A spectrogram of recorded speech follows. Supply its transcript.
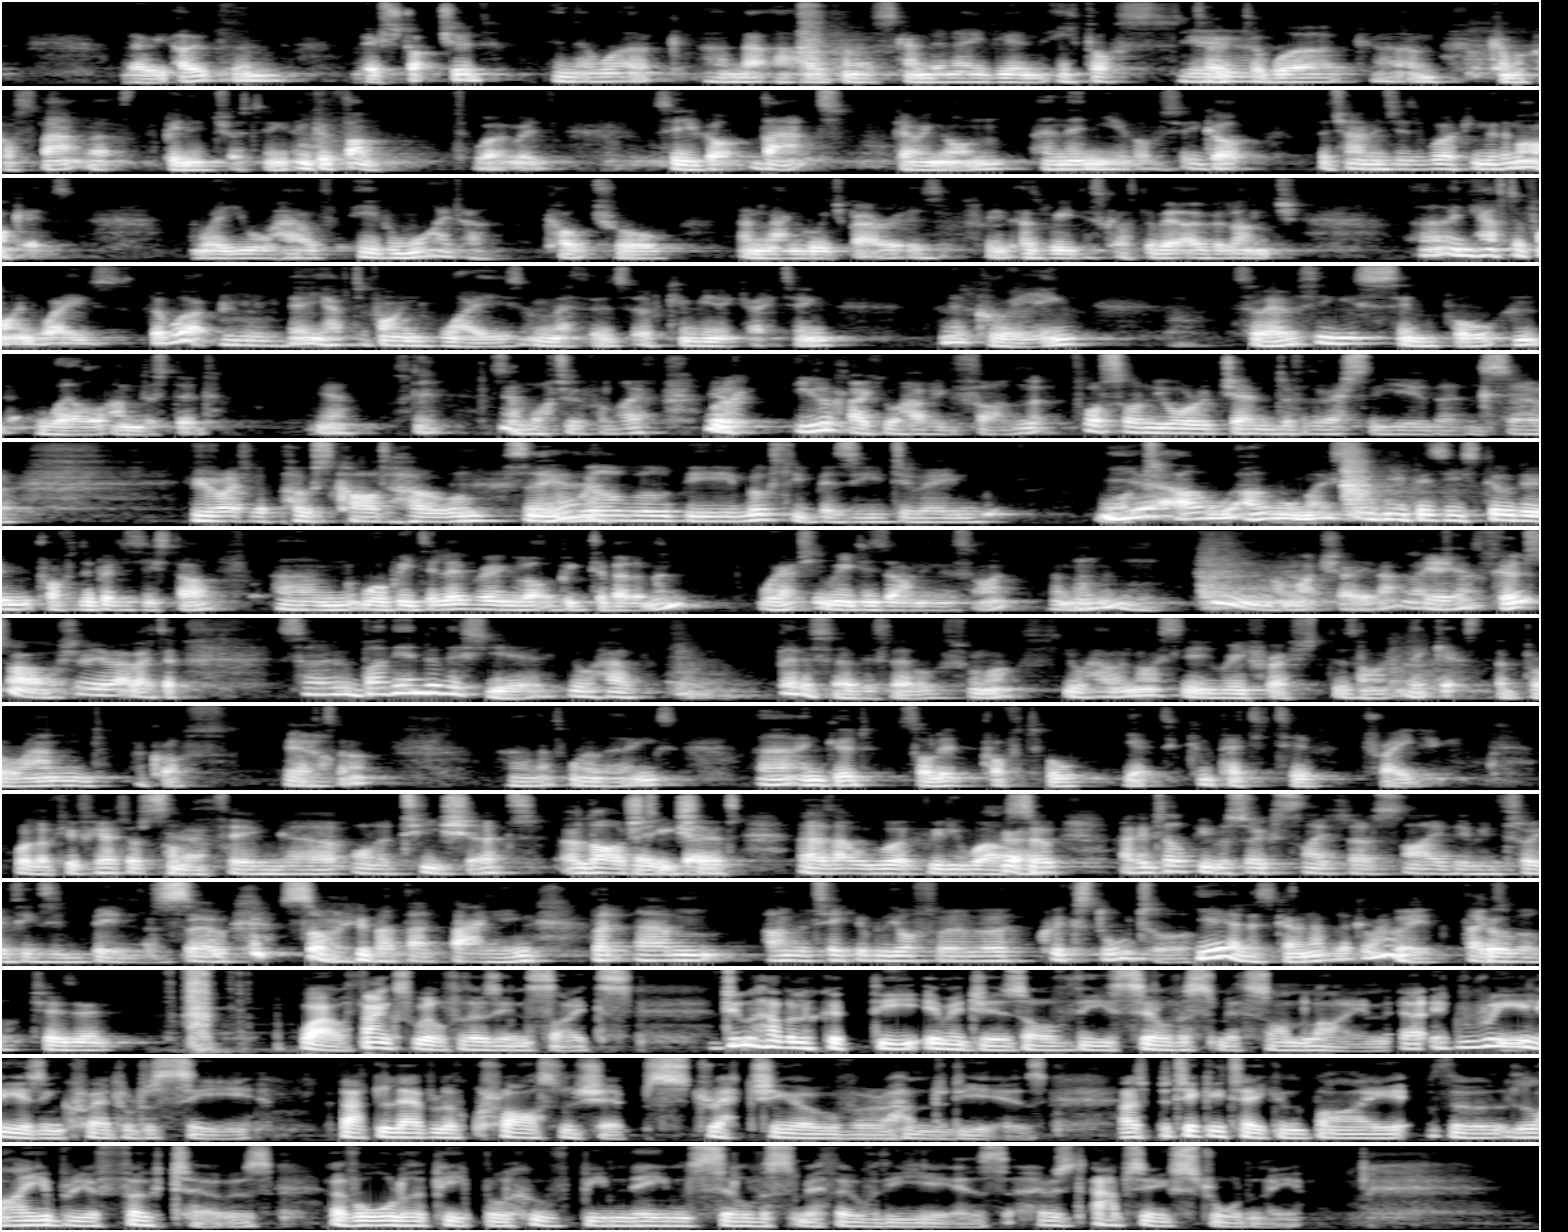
very open, very structured. In their work, and that whole kind of Scandinavian ethos to, Yeah. to work. Um, come across that. That's been interesting and good fun to work with. So you've got that going on, and then you've obviously got the challenges of working with the markets, where you will have even wider cultural and language barriers, as we, as we discussed a bit over lunch. Uh, and you have to find ways that work. Yeah, you have to find ways and methods of communicating and agreeing so everything is simple and well understood. Yeah. So, It's the motto for life. Well, look, you look like you're having fun. What's on your agenda for the rest of the year then? So, if you're writing a postcard home, saying Yeah. Will will be mostly busy doing what? Yeah, I'll, I will mostly be busy still doing profitability stuff. Um, we'll be delivering a lot of big development. We're actually redesigning the site at the moment. Hmm, I might show you that later. Yeah, actually. good. Oh, I'll show you that later. So by the end of this year, you'll have better service levels from us. You'll have a nicely refreshed design that gets the brand across Yeah. better. Uh, that's one of the things. Uh, and good, solid, profitable, yet competitive trading. Well, look, if you had to have something uh, on a T-shirt, a large There. T-shirt, uh, that would work really well. So I can tell people are so excited outside they've been throwing things in bins. So sorry about that banging, but um, I'm going to take you up on the offer of a quick store tour. Yeah, let's go and have a look around. Great. Thanks, Cool. Will. Cheers, Ian. Wow, thanks, Will, for those insights. Do have a look at the images of the silversmiths online. Uh, it really is incredible to see that level of craftsmanship stretching over a hundred years. I was particularly taken by the library of photos of all of the people who've been named silversmith over the years. It was absolutely extraordinary.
